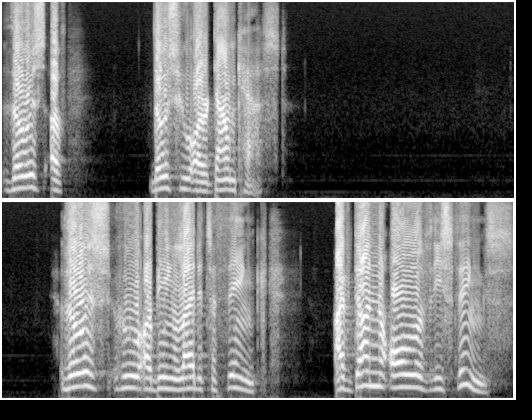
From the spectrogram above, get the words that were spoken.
those of those who are downcast, those who are being led to think, I've done all of these things.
